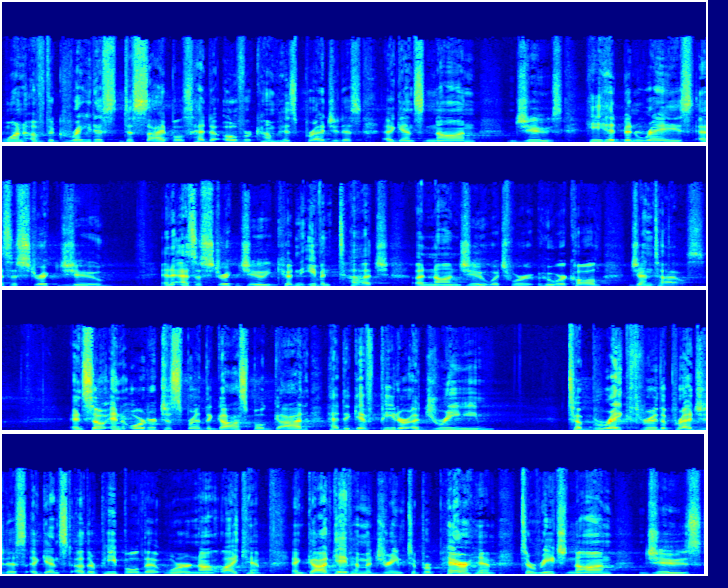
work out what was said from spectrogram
one of the greatest disciples, had to overcome his prejudice against non Jews. He had been raised as a strict Jew, and as a strict Jew, he couldn't even touch a non Jew, which were, who were called Gentiles. And so, in order to spread the gospel, God had to give Peter a dream to break through the prejudice against other people that were not like him. And God gave him a dream to prepare him to reach non Jews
